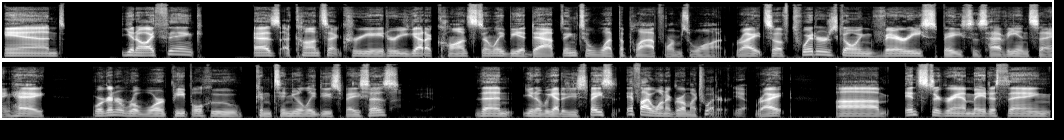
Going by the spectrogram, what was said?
And you know, I think as a content creator, you got to constantly be adapting to what the platforms want, right? So if Twitter's going very spaces heavy and saying, "Hey, we're going to reward people who continually do spaces," then you know we got to do spaces if I want to grow my Twitter. Right. Um, Instagram made a thing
